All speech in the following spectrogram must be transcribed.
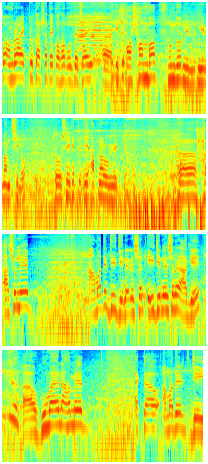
তো আমরা একটু তার সাথে কথা বলতে চাই। একটু অসম্ভব সুন্দর নির- নির্মাণ ছিল। তো সেই ক্ষেত্রে এই আপনার অভিব্যক্তি? আসলে আমাদের যে জেনারেশন এই জেনারেশনের আগে হুমায়ুন আহমেদ একটা আমাদের যেই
